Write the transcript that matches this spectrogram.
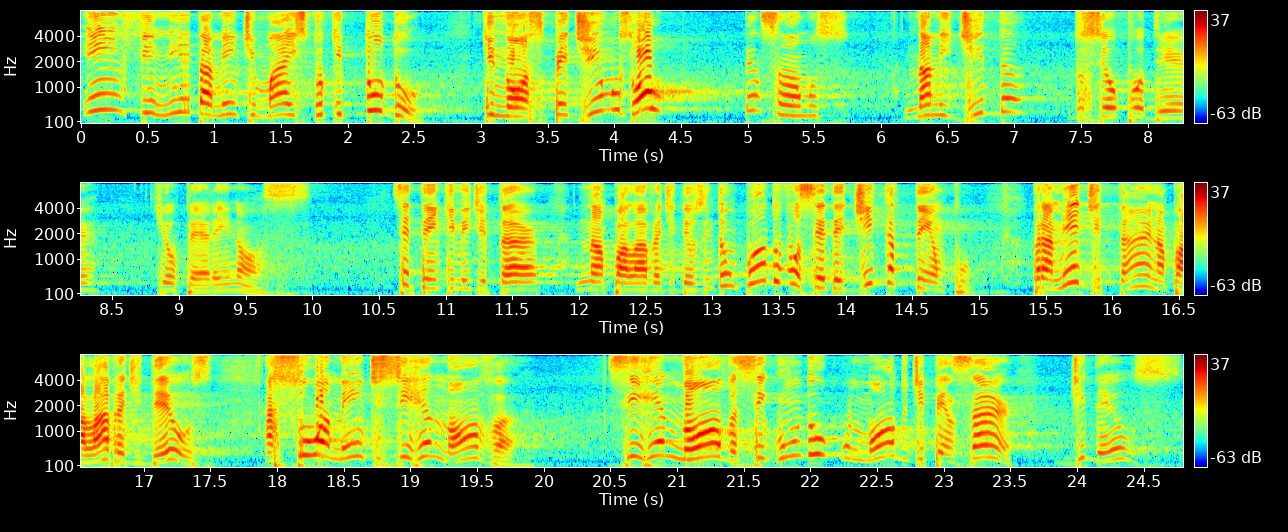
Infinitamente mais do que tudo que nós pedimos ou pensamos, na medida do seu poder que opera em nós. Você tem que meditar na palavra de Deus. Então, quando você dedica tempo para meditar na palavra de Deus, a sua mente se renova. Se renova segundo o modo de pensar de Deus.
